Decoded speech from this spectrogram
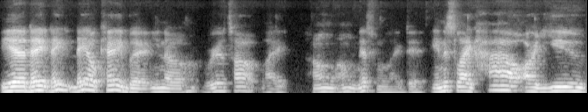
yeah, they they they okay, but you know, real talk, like I don't I don't them like that. And it's like, how are you?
